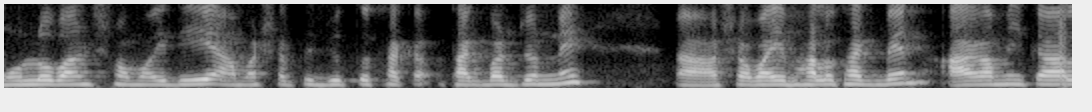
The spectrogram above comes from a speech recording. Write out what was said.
মূল্যবান সময় দিয়ে আমার সাথে যুক্ত থাকা, থাকবার জন্যে। সবাই ভালো থাকবেন। আগামীকাল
